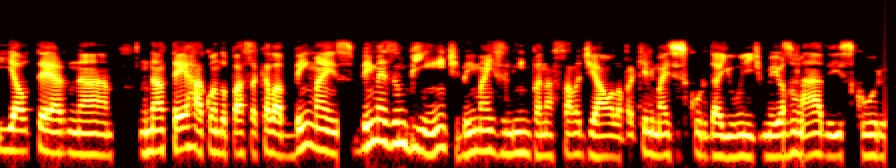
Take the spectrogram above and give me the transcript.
e alterna na Terra, quando passa aquela bem mais, bem mais ambiente, bem mais limpa na sala de aula, para aquele mais escuro da Unity, meio azulado e escuro.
